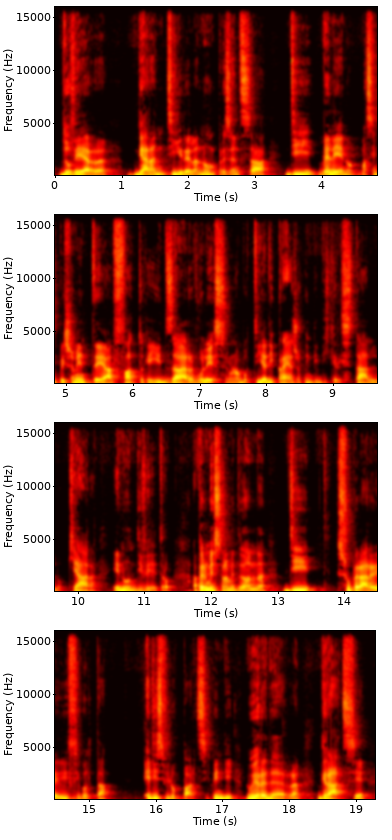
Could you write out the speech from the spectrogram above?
dover garantire la non presenza di veleno, ma semplicemente al fatto che gli zar volessero una bottiglia di pregio, quindi di cristallo, chiara e non di vetro, ha permesso alla Maison di superare le difficoltà e di svilupparsi. Quindi Louis Reder, grazie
